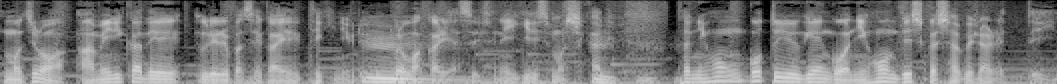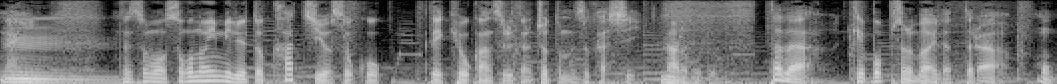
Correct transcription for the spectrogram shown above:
もちろんアメリカで売れれば世界的に売れうん。るこれは分かりやすいですね。イギリスもしっかり、うんただ日本語という言語は日本でしか喋られていない、うん。でそのそこの意味で言うと価値をそこで共感するというのはちょっと難しい。なるほど。ただ K-POP の場合だったらもう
